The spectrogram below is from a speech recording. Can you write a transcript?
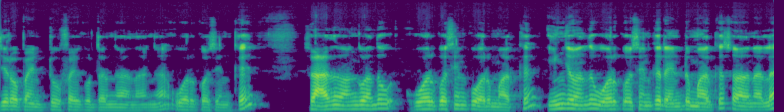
ஜீரோ பாயிண்ட் டூ ஃபைவ் கொடுத்துருந்தாங்க ஒரு கொஸ்டினுக்கு ஸோ அது அங்கே வந்து ஒரு கொஸ்டினுக்கு ஒரு மார்க்கு இங்கே வந்து ஒரு கொஸ்டினுக்கு ரெண்டு மார்க்கு ஸோ அதனால்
